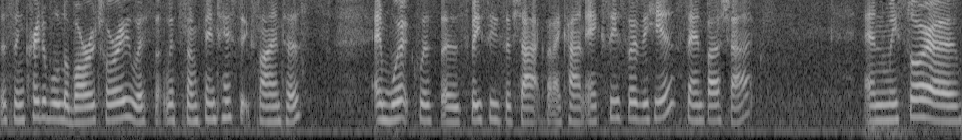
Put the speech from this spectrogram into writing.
this incredible laboratory with with some fantastic scientists, and work with a species of shark that I can't access over here, sandbar sharks. And we saw a,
